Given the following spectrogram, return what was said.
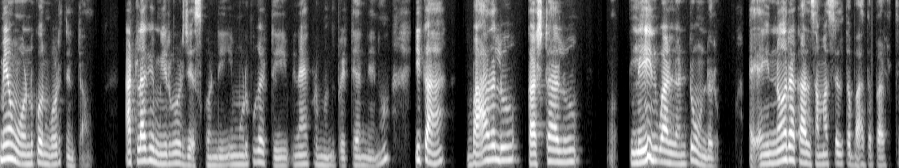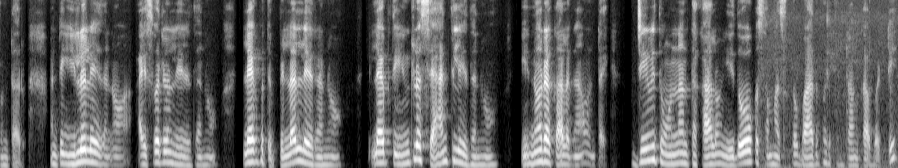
మేము వండుకొని కూడా తింటాము అట్లాగే మీరు కూడా చేసుకోండి ఈ ముడుపు గట్టి వినాయకుడు ముందు పెట్టాను నేను. ఇక బాధలు, కష్టాలు లేని వాళ్ళంటూ ఉండరు. ఎన్నో రకాల సమస్యలతో బాధపడుతుంటారు. అంటే ఇల్లు లేదనో, ఐశ్వర్యం లేదనో, లేకపోతే పిల్లలు లేరనో, లేకపోతే ఇంట్లో శాంతి లేదనో, ఎన్నో రకాలుగా ఉంటాయి. జీవితం ఉన్నంత కాలం ఏదో ఒక సమస్యతో బాధపడుతుంటాం కాబట్టి,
